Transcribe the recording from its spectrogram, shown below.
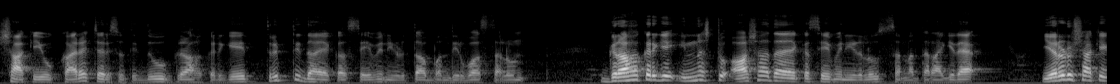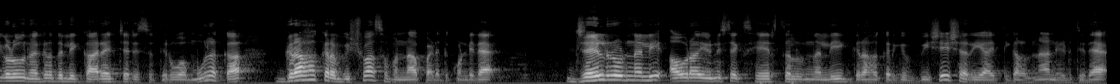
ಶಾಖೆಯು ಕಾರ್ಯಾಚರಿಸುತ್ತಿದ್ದು, ಗ್ರಾಹಕರಿಗೆ ತೃಪ್ತಿದಾಯಕ ಸೇವೆ ನೀಡುತ್ತಾ ಬಂದಿರುವ ಸಲೂನ್. ಗ್ರಾಹಕರಿಗೆ ಇನ್ನಷ್ಟು ಆಶಾದಾಯಕ ಸೇವೆ ನೀಡಲು ಸನ್ನದ್ಧರಾಗಿದೆ. ಎರಡು ಶಾಖೆಗಳು ನಗರದಲ್ಲಿ ಕಾರ್ಯಾಚರಿಸುತ್ತಿರುವ ಮೂಲಕ ಗ್ರಾಹಕರ ವಿಶ್ವಾಸವನ್ನು ಪಡೆದುಕೊಂಡಿದೆ. ಜೈಲ್ ರೋಡ್ನಲ್ಲಿ ಅವರ ಯುನಿಸೆಕ್ಸ್ ಹೇರ್ ಸಲೂನ್ನಲ್ಲಿ ಗ್ರಾಹಕರಿಗೆ ವಿಶೇಷ ರಿಯಾಯಿತಿಗಳನ್ನು ನೀಡುತ್ತಿದೆ.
